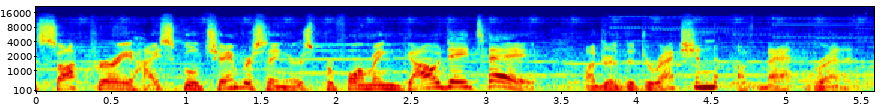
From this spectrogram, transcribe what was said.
The Sauk Prairie High School Chamber Singers performing Gaudete Te under the direction of Matt Brennan.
